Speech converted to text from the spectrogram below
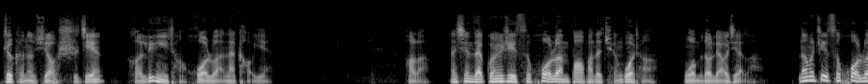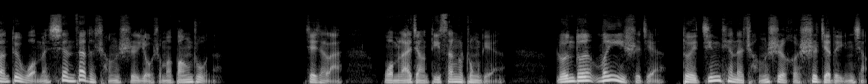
这可能需要时间和另一场霍乱来考验。好了，那现在关于这次霍乱爆发的全过程，我们都了解了。那么这次霍乱对我们现在的城市有什么帮助呢？接下来我们来讲第三个重点：伦敦瘟疫事件对今天的城市和世界的影响。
